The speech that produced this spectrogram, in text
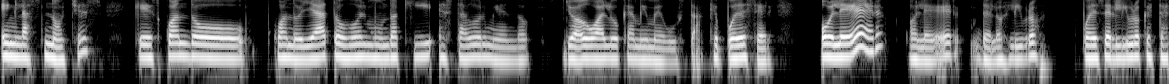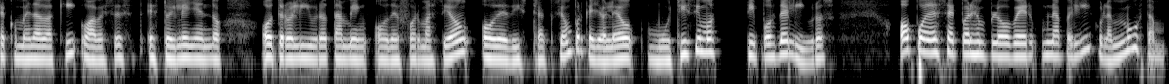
en las noches, que es cuando, cuando ya todo el mundo aquí está durmiendo, yo hago algo que a mí me gusta, que puede ser o leer, o leer de los libros, puede ser el libro que esté recomendado aquí, o a veces estoy leyendo otro libro también, o de formación o de distracción, porque yo leo muchísimos tipos de libros. O puede ser, por ejemplo, ver una película. A mí me gustan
